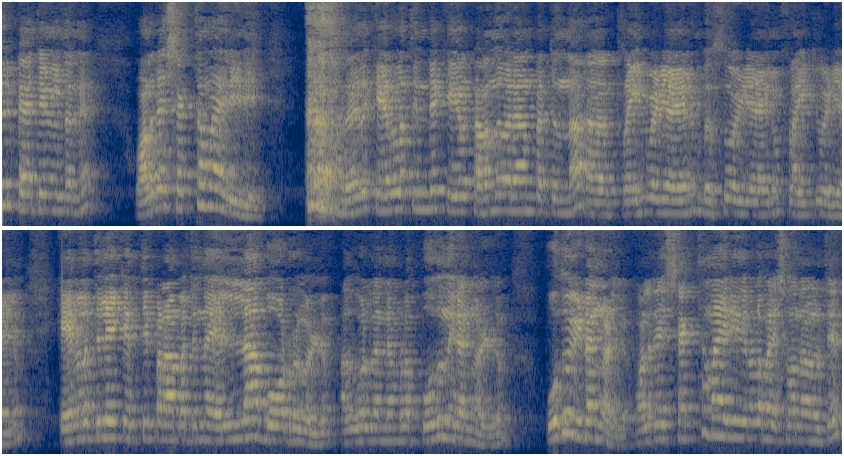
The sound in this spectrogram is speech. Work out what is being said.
ഒരു പാറ്റേണിൽ തന്നെ വളരെ ശക്തമായ രീതിയിൽ അതായത് കേരളത്തിന്റെ കടന്നു വരാൻ പറ്റുന്ന ട്രെയിൻ വഴിയായാലും ബസ് വഴിയായാലും ഫ്ലൈറ്റ് വഴിയായാലും കേരളത്തിലേക്ക് എത്തിപ്പെടാൻ പറ്റുന്ന എല്ലാ ബോർഡറുകളിലും അതുപോലെ തന്നെ നമ്മുടെ പൊതുനിരങ്ങളിലും പൊതു ഇടങ്ങളിലും വളരെ ശക്തമായ രീതിയിലുള്ള പരിശോധന നടത്തിയാൽ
